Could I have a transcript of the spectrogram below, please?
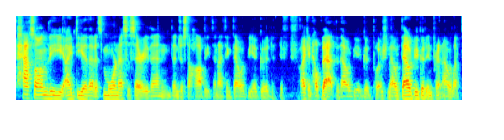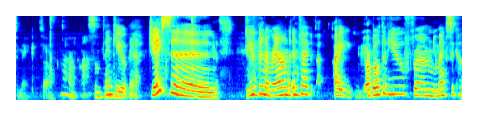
pass on the idea that it's more necessary than than just a hobby, then I think that would be a good. If, if I can help that, then that would be a good push. That would that would be a good imprint I would like to make. So Oh, awesome. Thank you. Yeah. Jason, yes. You've been around. In fact, I are both of you from New Mexico?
